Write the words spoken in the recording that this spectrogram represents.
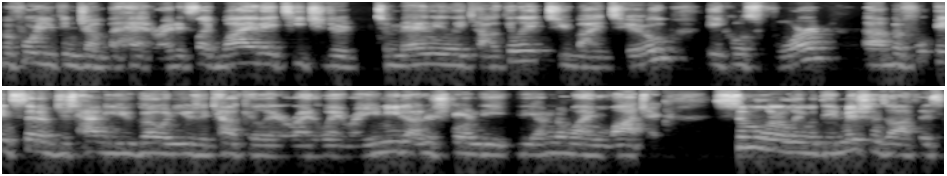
before you can jump ahead right? It's like why they teach you to, to manually calculate two by two equals four uh, before instead of just having you go and use a calculator right away right? You need to understand the the underlying logic. Similarly with the admissions office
